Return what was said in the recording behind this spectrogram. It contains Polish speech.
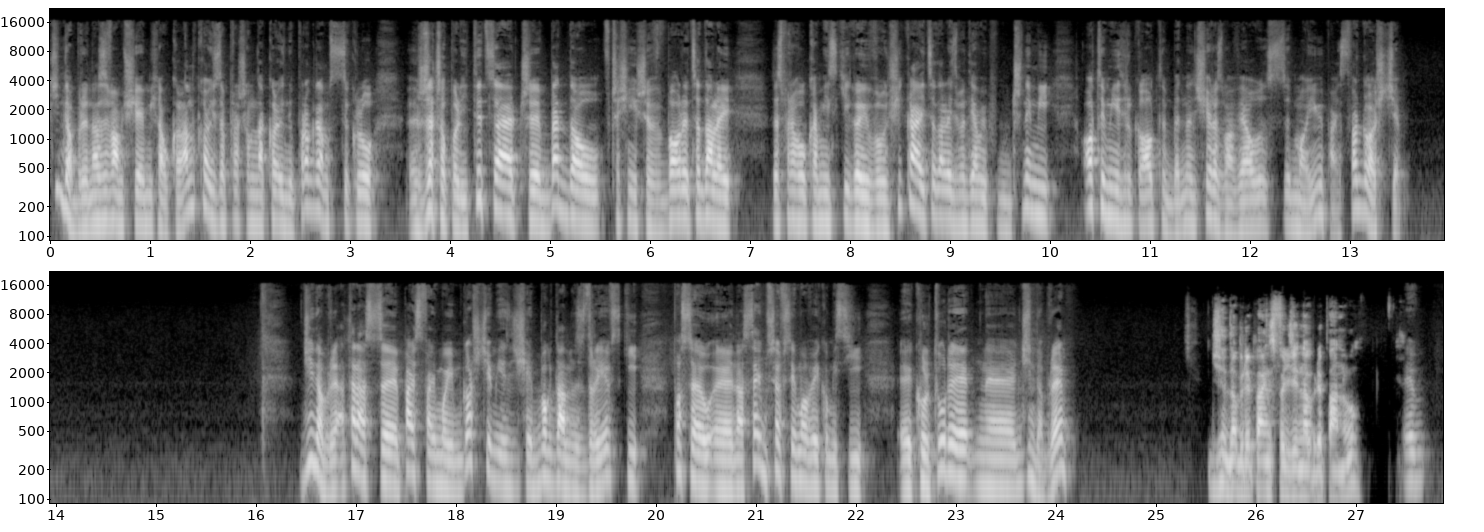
Dzień dobry, nazywam się Michał Kolanko i zapraszam na kolejny program z cyklu Rzecz o Polityce. Czy będą wcześniejsze wybory? Co dalej ze sprawą Kamińskiego i Wąsika i co dalej z mediami publicznymi? O tym i nie tylko o tym będę dzisiaj rozmawiał z moim Państwa gościem. Dzień dobry, a teraz e, Państwa i moim gościem jest dzisiaj Bogdan Zdrojewski, poseł e, na Sejm, szef Sejmowej Komisji e, Kultury. Dzień dobry. Dzień dobry Państwu, dzień dobry Panu.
